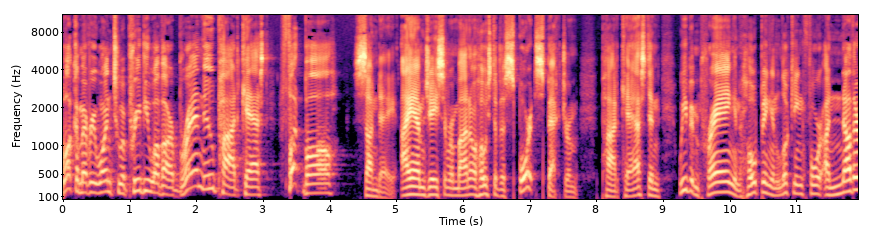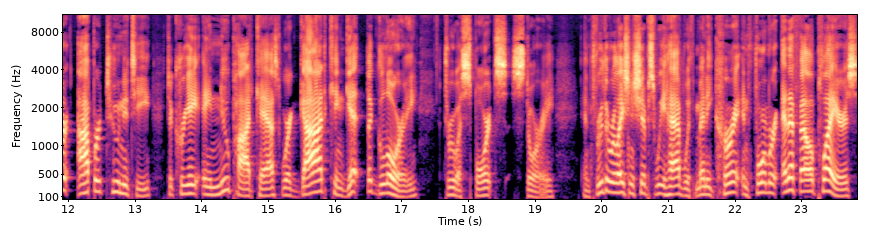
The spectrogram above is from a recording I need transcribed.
Welcome, everyone, to a preview of our brand new podcast, Football Sunday. I am Jason Romano, host of the Sports Spectrum podcast, and we've been praying and hoping and looking for another opportunity to create a new podcast where God can get the glory through a sports story. And through the relationships we have with many current and former NFL players,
